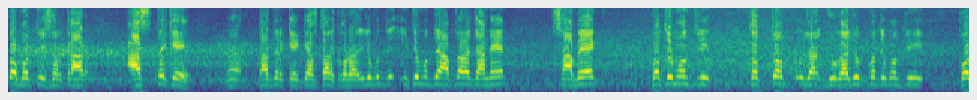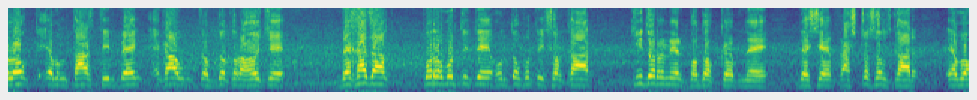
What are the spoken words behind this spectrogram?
পরবর্তী সরকার আজ থেকে তাদেরকে গ্রেফতার করা। ইতিমধ্যে আপনারা জানেন, সাবেক প্রতিমন্ত্রী, তথ্য যোগাযোগ প্রতিমন্ত্রী পলক এবং তার স্থির ব্যাংক অ্যাকাউন্ট জব্দ করা হয়েছে। দেখা যাক পরবর্তীতে অন্তর্বর্তী সরকার কী ধরনের পদক্ষেপ নেয় দেশের রাষ্ট্র সংস্কার এবং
